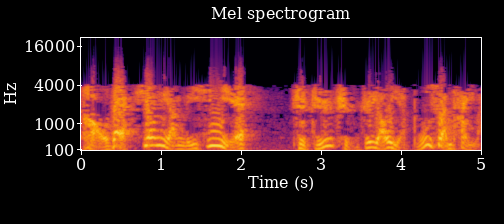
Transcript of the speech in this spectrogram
好在襄阳离新野是咫尺之遥，也不算太远。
